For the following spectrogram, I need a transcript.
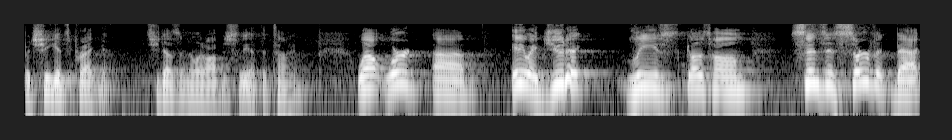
but she gets pregnant. She doesn't know it, obviously, at the time. Well, word, uh, anyway, Judah leaves, goes home, sends his servant back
